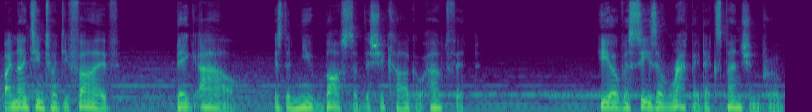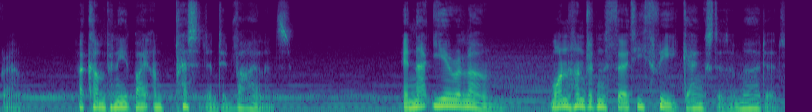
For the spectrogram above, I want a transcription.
By 1925, Big Al is the new boss of the Chicago outfit. He oversees a rapid expansion program, accompanied by unprecedented violence. In that year alone, 133 gangsters are murdered.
